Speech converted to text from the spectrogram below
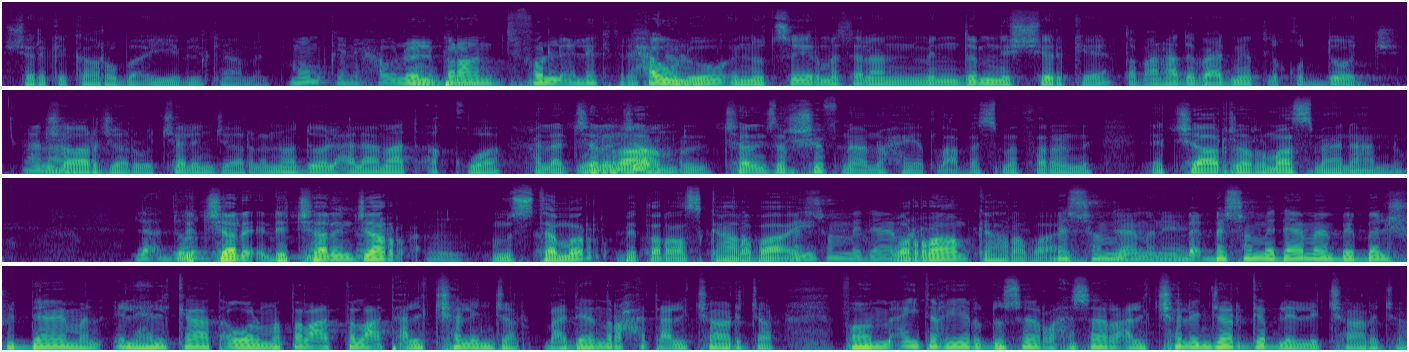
شركة كهربائية بالكامل. ممكن يحولوا ال brand full electric حولوا إنه تصير مثلا من ضمن الشركة طبعا هذا بعد ما يطلقوا الدوج شارجر وتشالنجر لأنه هدول علامات أقوى هلا التشالنجر التشالنجر شفنا إنه حيطلع بس مثلا التشارجر ما سمعنا عنه. لا التشالنجر مستمر بطراز كهربائي والرام كهربائي. بس هم دايماً بس هم دائما ببلشوا دائما ال Hellcat أول ما طلعت طلعت على التشالنجر بعدين راحت على التشارجر. فهم أي تغيير بده يصير راح يصير على التشالنجر قبل التشارجر.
